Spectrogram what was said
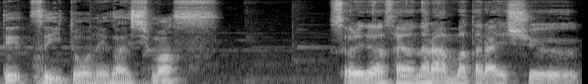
でツイートお願いします。それではさようなら、また来週。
